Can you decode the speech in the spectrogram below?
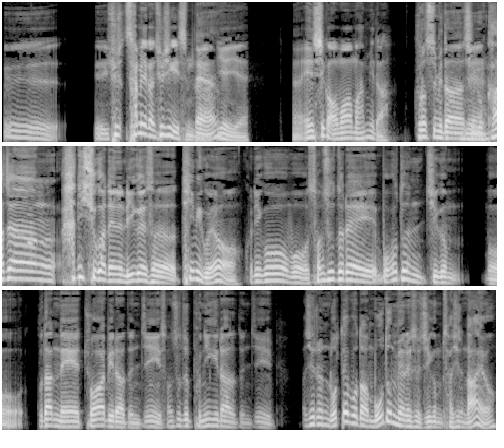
그 3일간 휴식이 있습니다. 네. 예, 예. NC가 어마어마합니다. 그렇습니다. 지금 네. 가장 핫 이슈가 되는 리그에서 팀이고요. 그리고 뭐 선수들의 모든 지금 뭐 구단 내 조합이라든지 선수들 분위기라든지 사실은 롯데보다 모든 면에서 지금 사실은 나아요.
